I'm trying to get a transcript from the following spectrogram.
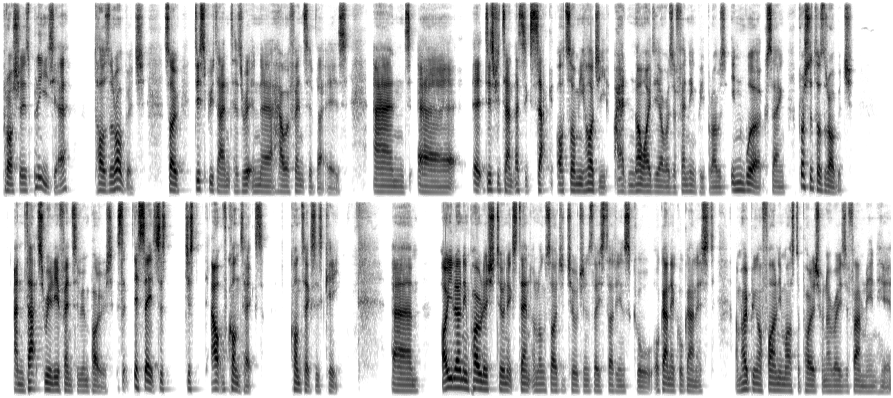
Proszę is please, yeah. To zrobić. So disputant has written there how offensive that is, and uh, uh, disputant, that's exactly o co. I had no idea I was offending people. I was in work saying, proszę to zrobić. And that's really offensive in Polish. So, let's say it's just, just out of context. Context is key. Um, are you learning Polish to an extent alongside your children as they study in school? Organic organist. I'm hoping I'll finally master Polish when I raise a family in here.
